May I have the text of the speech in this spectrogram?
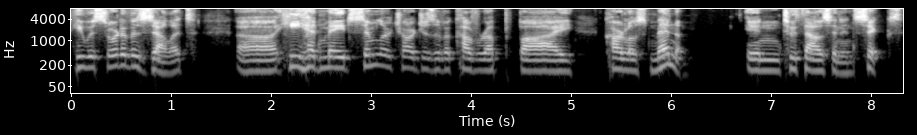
he was sort of a zealot. Uh, he had made similar charges of a cover up by Carlos Menem in 2006,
